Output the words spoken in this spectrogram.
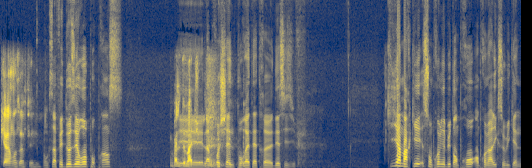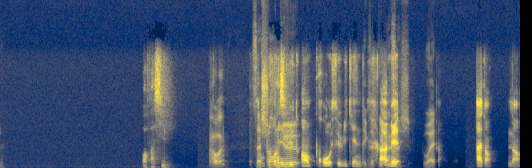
Carrément zappé. Donc ça fait 2-0 pour Prince. Balle de et match. la prochaine pourrait être euh, décisive. Qui a marqué son premier but en pro en première ligue ce week-end? Oh, facile. Ah ouais? Sachant premier que. but en pro ce week-end. Exactement, Ah, mais- sach- Ouais. Attends. Non.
